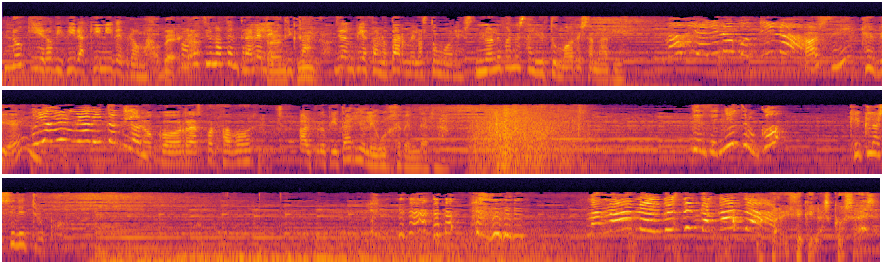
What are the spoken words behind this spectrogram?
No quiero vivir aquí ni de broma. Ah, venga. Parece una central eléctrica. Tranquila. Ya empiezo a notarme los tumores. No le van a salir tumores a nadie. ¿Ah, sí? ¡Qué bien! Voy a ver No corras, por favor. Al propietario le urge venderla. ¿Te enseñé el truco? ¿Qué clase de truco? ¡Mamá, me gusta esta casa! Parece que las cosas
